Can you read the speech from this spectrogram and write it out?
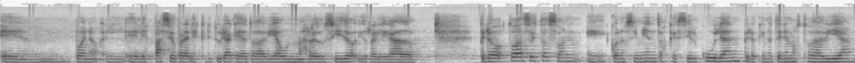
Em, bueno, el espacio para la escritura queda todavía aún más reducido y relegado. Pero todos estos son eh, conocimientos que circulan, pero que no tenemos todavía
